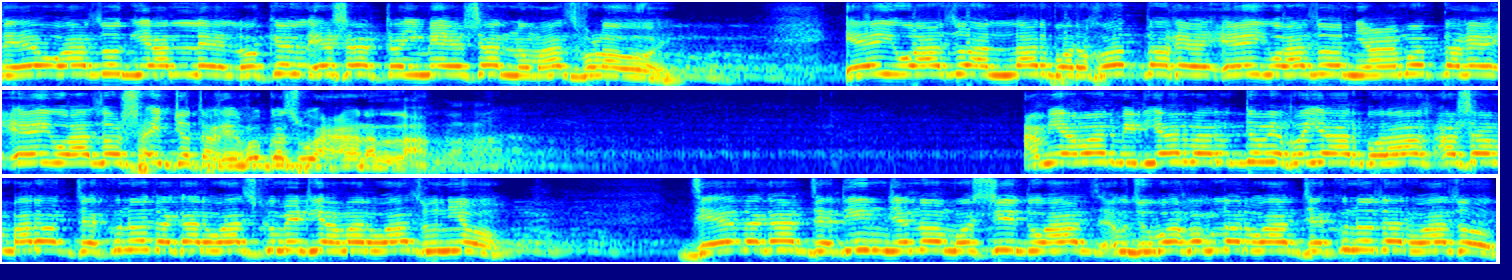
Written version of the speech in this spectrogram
যে ওয়াজও গিয়ালে লোকেল এসার টাইমে এসার নমাজ পড়া হয়। এই ওয়াজও আল্লাহর বরকত থাকে, এই ওয়াজও নিয়ামত থাকে, এই ওয়াজও সাহায্য থাকে। হোক সুহান আল্লাহ আমি আমার মিডিয়ার মাধ্যমে হইয়ার বরাক, আসাম, ভারত যে কোনো জায়গার ওয়াজ কমিটি আমার ওয়াজ শুনিও। যে জায়গার যেদিন যেন মসজিদ ওয়াজ যুবকসকলের ওয়াজ যে কোনো যার ওয়াজ হোক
